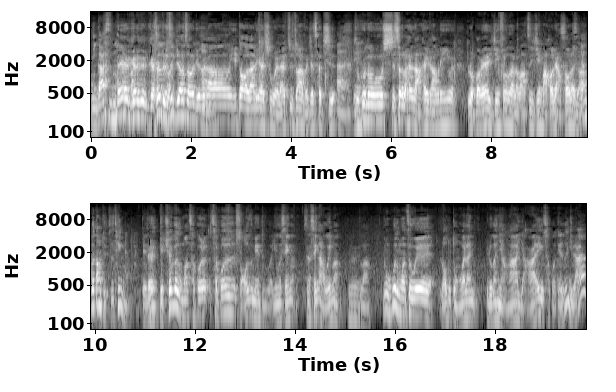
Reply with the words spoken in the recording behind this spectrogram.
人家是买但搿搿搿只段子比较早，就是讲伊到澳大利亚去回来，最终也勿及出去如果侬现收辣海上海，讲勿定因为六百万已经分成了，房子已经买好两套了，对伐？两个当段子听嘛。但是的确搿辰光出国出国潮是蛮大个，因为侪侪侪外汇嘛，嗯对伐？因为我搿辰光周围老多同学伊拉，比如讲娘啊、爷啊还有出国，但是伊拉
